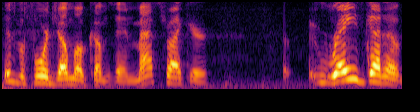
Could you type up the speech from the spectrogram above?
This is before Jomo comes in. Matt Striker, Rey's got a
